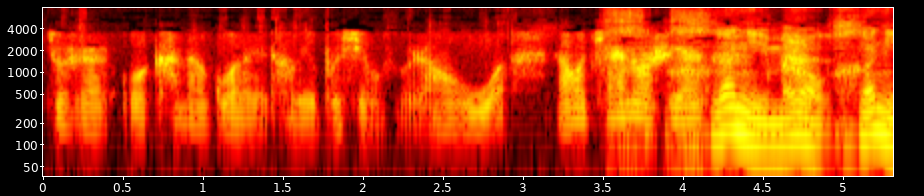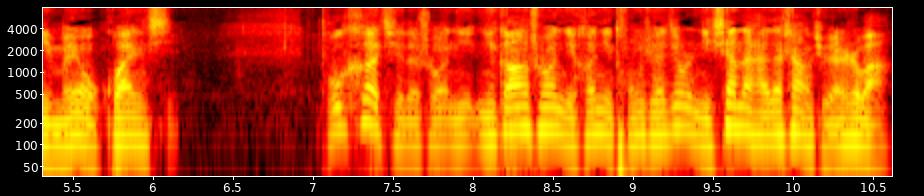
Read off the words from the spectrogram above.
就是我看他过得也特别不幸福，然后我，然后前一段时间和你没有和你没有关系。不客气的说，你你刚刚说你和你同学，就是你现在还在上学是吧？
